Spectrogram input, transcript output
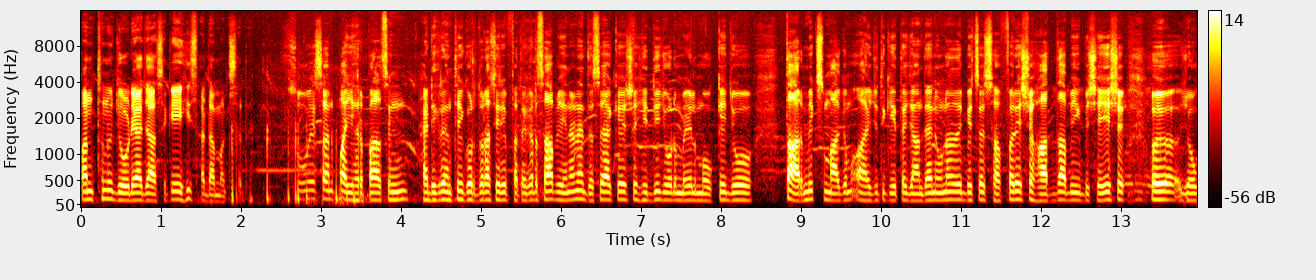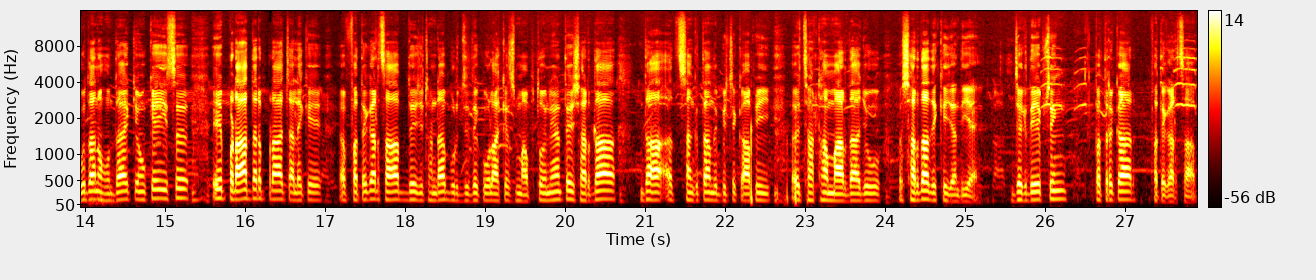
ਪੰਥ ਨੂੰ ਜੋੜਿਆ ਜਾ ਸਕੇ, ਇਹੀ ਸਾਡਾ ਮਕਸਦ ਹੈ। ਸੋ ਇਹ ਸਨ ਭਾਈ ਹਰਪਾਲ ਸਿੰਘ ਹੈੱਡ ਗ੍ਰੰਥੀ ਗੁਰਦੁਆਰਾ ਸ੍ਰੀ ਫਤਿਹਗੜ੍ਹ ਸਾਹਿਬ ਜਿਨ੍ਹਾਂ ਨੇ ਦੱਸਿਆ ਕਿ ਸ਼ਹੀਦੀ ਜੋੜ ਮੇਲ ਮੌਕੇ ਜੋ ਧਾਰਮਿਕ ਸਮਾਗਮ ਆਯੋਜਿਤ ਕੀਤੇ ਜਾਂਦੇ ਨੇ ਉਹਨਾਂ ਦੇ ਵਿੱਚ ਸਫਰ ਸ਼ਹਾਦਤ ਦਾ ਵੀ ਵਿਸ਼ੇਸ਼ ਅ, ਯੋਗਦਾਨ ਹੁੰਦਾ ਹੈ ਕਿਉਂਕਿ ਇਸ ਇਹ ਪੜਾਅ ਦਰ ਪੜਾਅ ਚੱਲ ਕੇ ਅ, ਫਤਿਹਗੜ੍ਹ ਸਾਹਿਬ ਦੇ ਜਠੰਡਾ ਬੁਰਜ ਦੇ ਕੋਲ ਆ ਕੇ ਸਮਾਪਤ ਹੁੰਦੇ ਹਨ ਤੇ ਸ਼ਰਧਾ ਦਾ ਸੰਗਤਾਂ ਦੇ ਵਿੱਚ ਕਾਫੀ ਅ, ਛਾਠਾਂ ਮਾਰਦਾ ਜੋ ਸ਼ਰਧਾ ਦੇਖੀ ਜਾਂਦੀ ਹੈ। ਜਗਦੇਵ ਸਿੰਘ ਪੱਤਰਕਾਰ ਫਤਿਹਗੜ੍ਹ ਸਾਹਿਬ।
